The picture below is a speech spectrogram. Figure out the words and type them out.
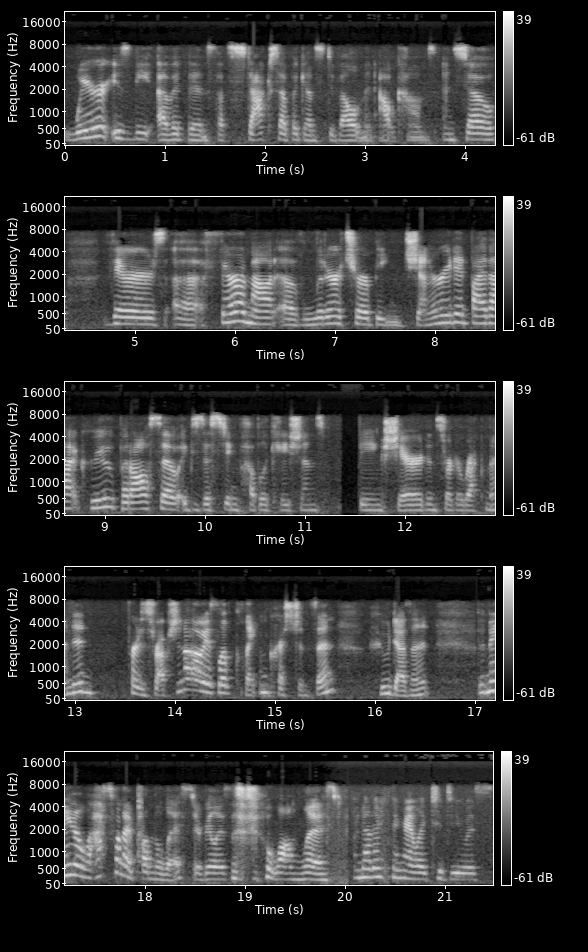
Where is the evidence that stacks up against development outcomes? And so there's a fair amount of literature being generated by that group, but also existing publications being shared and sort of recommended for disruption. I always love Clayton Christensen, who doesn't? But maybe the last one I put on the list, I realize this is a long list. Another thing I like to do is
